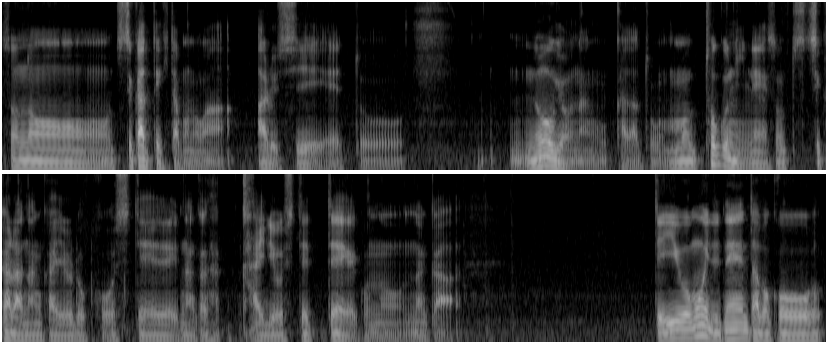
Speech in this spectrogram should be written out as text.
その培ってきたものがあるしえっ、と農業なんかだともう特にねその土からなんかいろいろこうしてなんか改良してってこのなんかっていう思いでねタバコ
